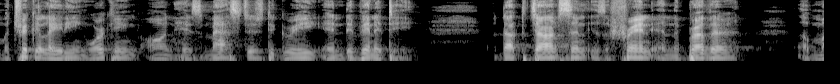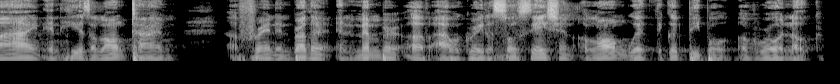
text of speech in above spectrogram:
matriculating, working on his master's degree in divinity. Dr. Johnson is a friend and the brother of mine, and he is a longtime uh, friend and brother and a member of our great association, along with the good people of Roanoke.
